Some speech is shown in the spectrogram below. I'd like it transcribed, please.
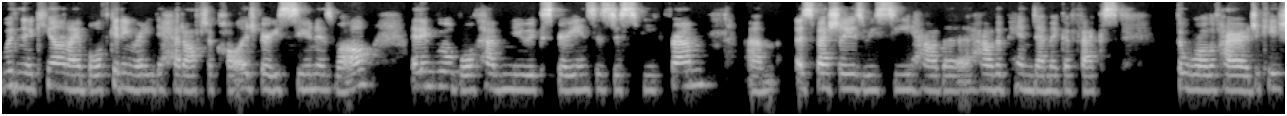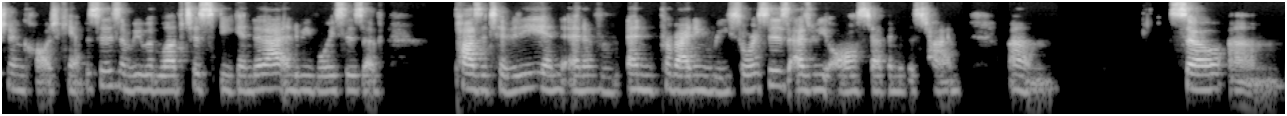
with Nikhil and I both getting ready to head off to college very soon as well, I think we'll both have new experiences to speak from, um, especially as we see how the how the pandemic affects the world of higher education and college campuses. And we would love to speak into that and to be voices of positivity and and of and providing resources as we all step into this time. Um, so um,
